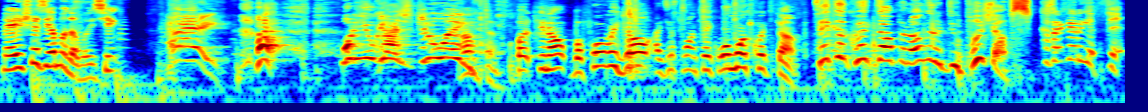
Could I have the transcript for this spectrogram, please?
美食节目的温馨。Hey! What are you guys doing? Nothing. But, you know, before we go, I just want to take one more quick dump. Take a quick dump and I'm gonna do push ups, because I gotta get fit.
